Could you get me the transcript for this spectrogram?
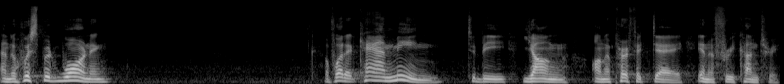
and a whispered warning of what it can mean to be young on a perfect day in a free country.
